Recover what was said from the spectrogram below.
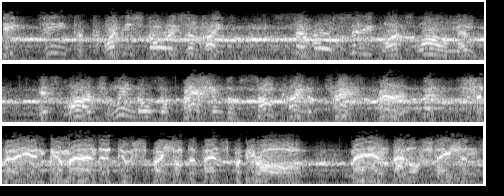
18 to 20 stories in height, several city blocks long, and its large windows are fashioned of some kind of transparent metal. Civilian commander to Special Defense Patrol. Man battle stations.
